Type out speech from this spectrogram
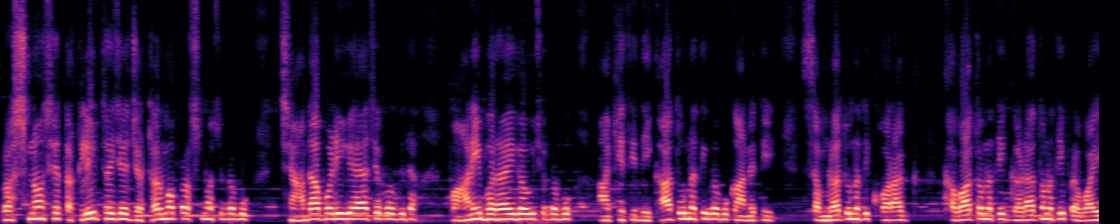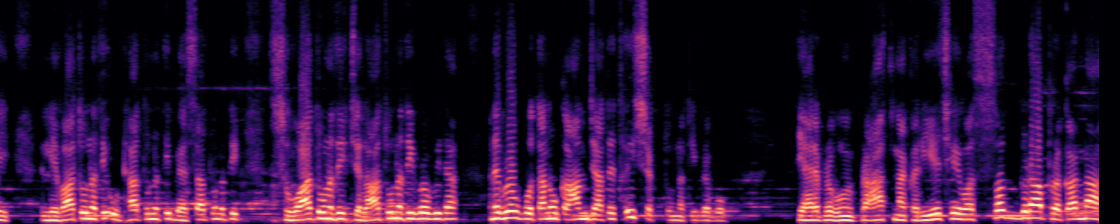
પ્રશ્નો છે, તકલીફ થઈ છે, જઠરમાં પ્રશ્નો છે પ્રભુ. ચાંદા પડી ગયા છે પ્રભુ પિતા. પાણી ભરાઈ ગયું છે પ્રભુ. આંખેથી દેખાતું નથી પ્રભુ, કાનેથી સંભળાતું નથી. ખોરાક ખવાતો નથી, ગળાતો નથી, પ્રવાહી લેવાતું નથી, ઉઠાતું નથી, બેસાતું નથી, સુવાતું નથી, ચલાતું નથી પ્રભુ પિતા. અને પ્રભુ પોતાનું કામ જાતે થઈ શકતું નથી પ્રભુ. ત્યારે પ્રભુ અમે પ્રાર્થના કરીએ છીએ એવા સગળા પ્રકારના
